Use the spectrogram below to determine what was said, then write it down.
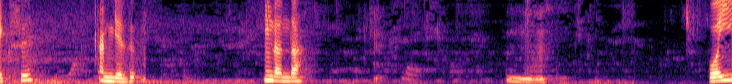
எக்ஸு அங்கே இருக்கு இந்த இந்தா ஒய்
